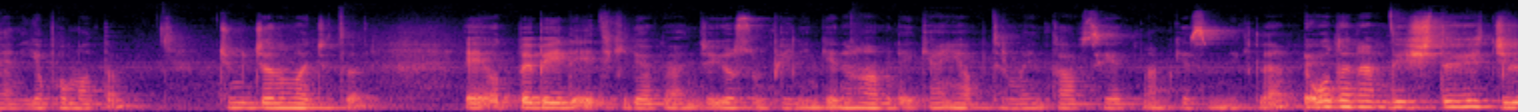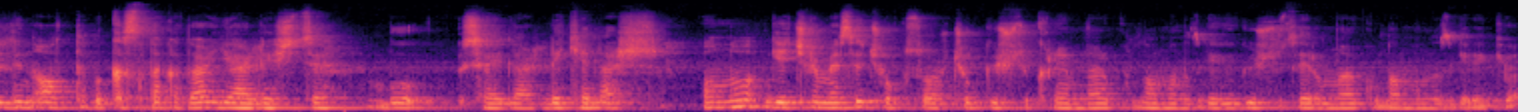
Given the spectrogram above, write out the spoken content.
Yani yapamadım. Çünkü canım acıdı. E, o bebeği de etkiliyor bence. Yosun peelingini hamileyken yaptırmayın tavsiye etmem kesinlikle. E, o dönemde işte cildin alt tabakasına kadar yerleşti bu şeyler, lekeler. Onu geçirmesi çok zor. Çok güçlü kremler kullanmanız gerekiyor. Güçlü serumlar kullanmanız gerekiyor.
